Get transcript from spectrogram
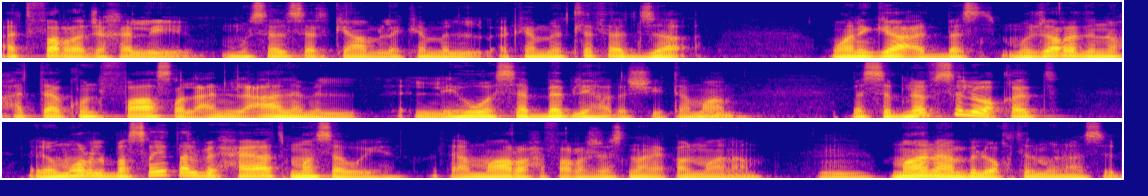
أتفرج أخلي مسلسل كامل أكمل أكمل ثلاث أجزاء وأنا قاعد. بس مجرد إنه حتى أكون فاصل عن العالم ال- اللي هو سبب لي هذا الشيء تمام؟ مم. بس بنفس الوقت الأمور البسيطة اللي بالحياة ما أسويها. مثلا ما أروح أفرش أسناني قبل ما أنام. مم. ما أنام بالوقت المناسب.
